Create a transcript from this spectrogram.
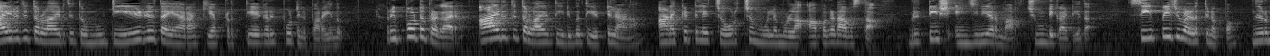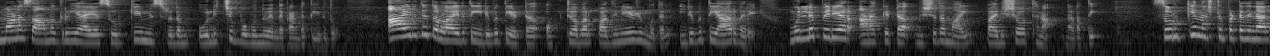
ആയിരത്തി തൊള്ളായിരത്തി തൊണ്ണൂറ്റിയേഴിൽ തയ്യാറാക്കിയ പ്രത്യേക റിപ്പോർട്ടിൽ പറയുന്നു. റിപ്പോർട്ട് പ്രകാരം ആയിരത്തി തൊള്ളായിരത്തി ഇരുപത്തിയെട്ടിലാണ് അണക്കെട്ടിലെ ചോർച്ച മൂലമുള്ള അപകടാവസ്ഥ ബ്രിട്ടീഷ് എഞ്ചിനീയർമാർ ചൂണ്ടിക്കാട്ടിയത്. സീപ്പേജ് വെള്ളത്തിനൊപ്പം നിർമ്മാണ സാമഗ്രിയായ സുർക്കി മിശ്രിതം ഒലിച്ചു പോകുന്നുവെന്ന് കണ്ടെത്തിയിരുന്നു. ആയിരത്തി തൊള്ളായിരത്തി ഇരുപത്തിയെട്ട് ഒക്ടോബർ പതിനേഴ് മുതൽ ഇരുപത്തിയാറ് വരെ മുല്ലപ്പെരിയാർ അണക്കെട്ട് വിശദമായി പരിശോധന നടത്തി. സുർക്കി നഷ്ടപ്പെട്ടതിനാൽ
